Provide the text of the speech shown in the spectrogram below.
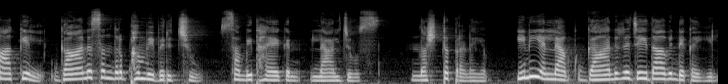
വാക്കിൽ ഗാനസന്ദർഭം വിവരിച്ചു സംവിധായകൻ ലാൽ ജോസ്. നഷ്ടപ്രണയം. ഇനിയെല്ലാം ഗാനരചയിതാവിന്റെ കയ്യിൽ.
